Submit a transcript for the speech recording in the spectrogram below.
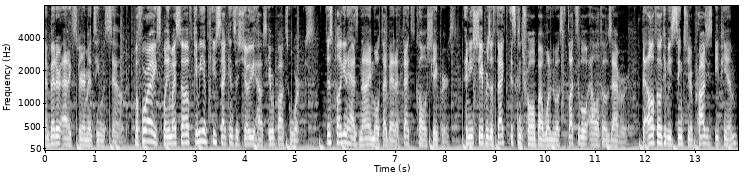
and better at experimenting with sound. Before I explain myself, give me a few seconds to show you how ShaperBox works. This plugin has 9 multi-band effects called shapers, and each shaper's effect is controlled by one of the most flexible LFOs ever. The LFO can be synced to your project's BPM,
